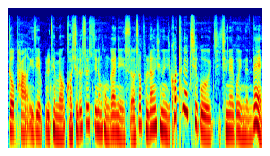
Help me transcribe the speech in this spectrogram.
또 방 이제 이를테면 거실로 쓸 수 있는 공간이 있어서 블랑시는 이제 커튼을 치고 지- 지내고 있는데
